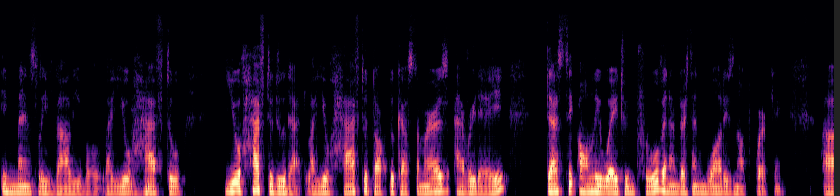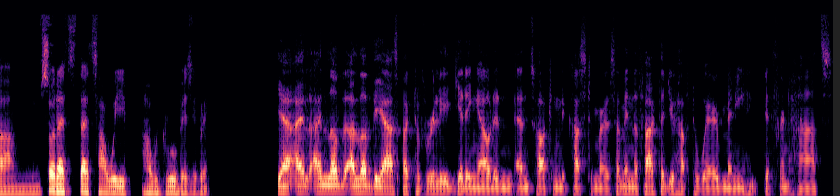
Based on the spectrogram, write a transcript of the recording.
immensely valuable like you mm-hmm. have to you have to do that. Like you have to talk to customers every day. That's the only way to improve and understand what is not working. Um, so that's that's how we how we grew basically. Yeah, I, I love I love the aspect of really getting out and, and talking to customers. I mean, the fact that you have to wear many different hats.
